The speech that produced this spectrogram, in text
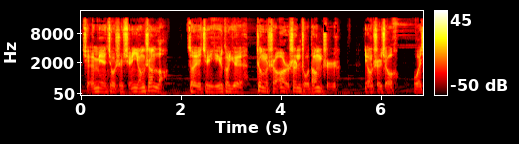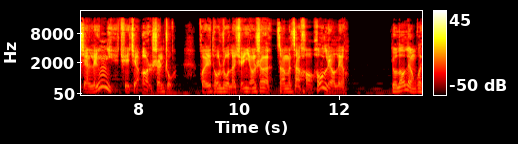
前面就是玄阳山了。最近一个月正是二山主当值。杨师兄，我先领你去见二山主。回头入了玄阳山，咱们再好好聊聊。”有劳两位。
